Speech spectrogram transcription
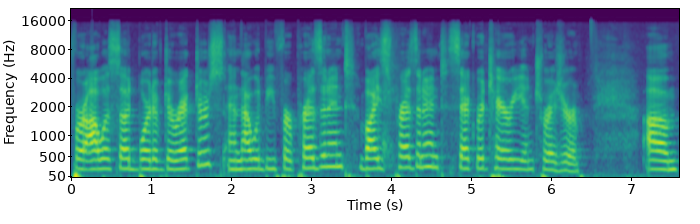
for Agua SUD Board of Directors, and that would be for President, Vice President, Secretary, and Treasurer. Um,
